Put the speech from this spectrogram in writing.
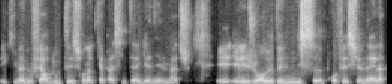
et qui va nous faire douter sur notre capacité à gagner le match. Et, les joueurs de tennis professionnels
